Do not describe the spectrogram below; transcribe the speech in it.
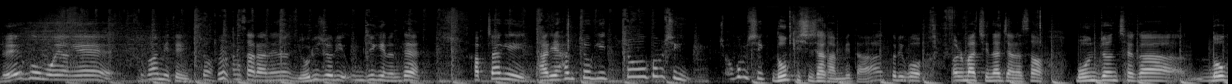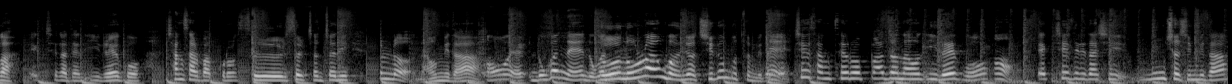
레고 모양의 수감이 돼 있죠. 상사라는 요리조리 움직이는데 갑자기 다리 한쪽이 조금씩 조금씩 녹기 시작합니다. 그리고 얼마 지나지 않아서 몸 전체가 녹아 액체가 된 이 레고 창살 밖으로 슬슬 천천히 흘러 나옵니다. 어, 에, 녹았네, 녹았네. 더 놀라운 건요 지금부터입니다. 네. 액체 상태로 빠져나온 이 레고 어, 액체들이 다시 뭉쳐집니다.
